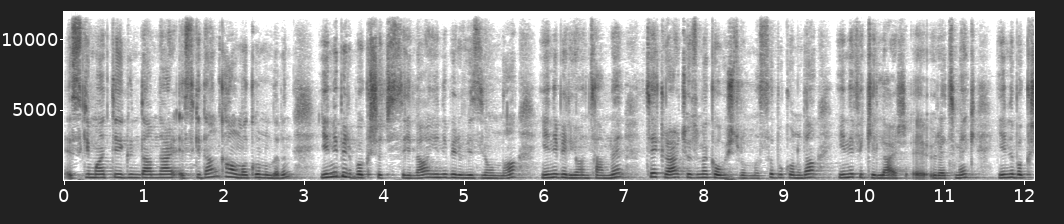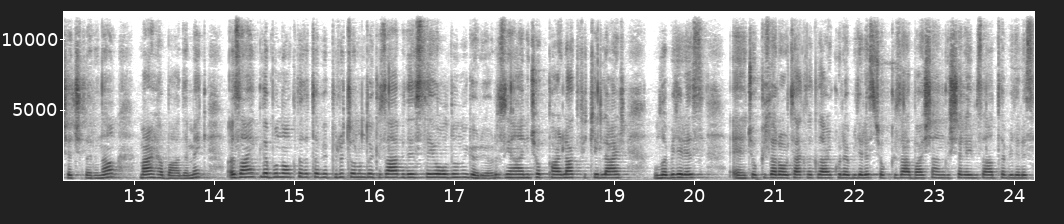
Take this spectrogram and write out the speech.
eski maddi gündemler, eskiden kalma konuların yeni bir bakış açısıyla, yeni bir vizyonla, yeni bir yöntemle tekrar çözüme kavuşturulması bu konuda yeni fikirler e, üretmek, yeni bakış açılarına merhaba demek. Özellikle bu noktada tabii Plüton'un da güzel bir desteği olduğunu görüyoruz. Yani çok parlak fikirler bulabiliriz. E, çok güzel ortaklıklar kurabiliriz. Çok güzel başlangıçlara imza atabiliriz.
